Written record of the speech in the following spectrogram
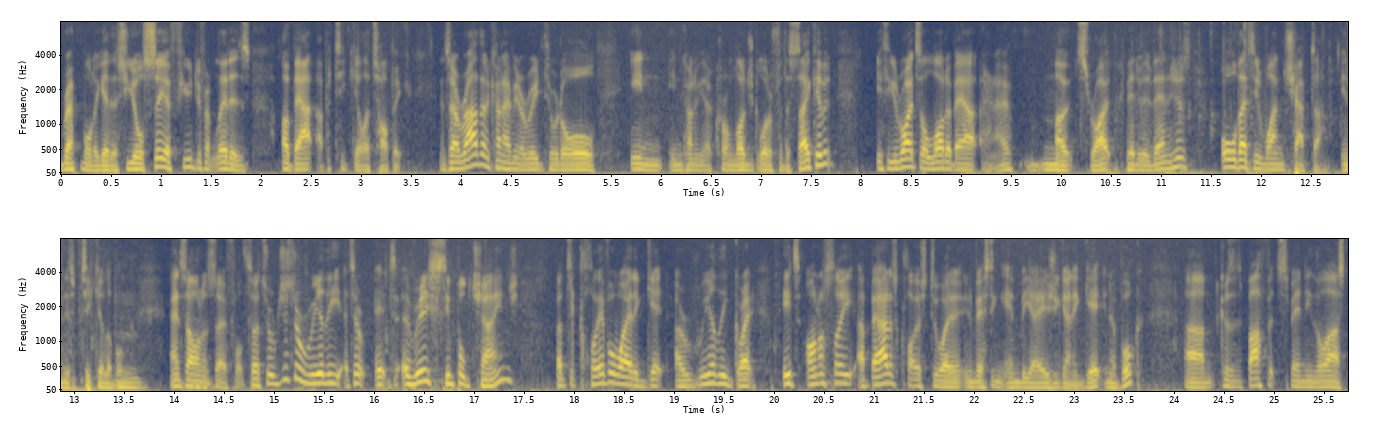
wrap them all together. So you'll see a few different letters about a particular topic. And so rather than kind of having to read through it all in, in kind of you know, chronological order for the sake of it, if he writes a lot about, I don't know, moats, right, competitive advantages, all that's in one chapter in this particular book, mm. and so on and so mm. forth. So it's just a really, it's a, it's a really simple change, but it's a clever way to get a really great. It's honestly about as close to an investing MBA as you're going to get in a book, um, because it's Buffett spending the last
